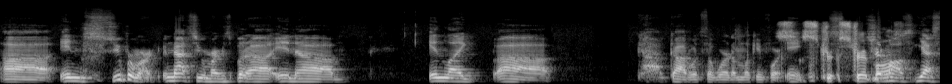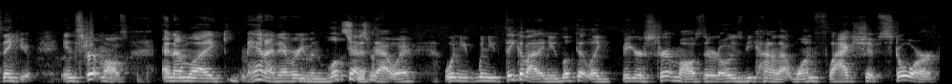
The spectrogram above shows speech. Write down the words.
uh, in supermarket, not supermarkets, but uh, in um, in like uh, God, what's the word I'm looking for? In, Stri- strip malls? Yes, thank you. In strip malls, and I'm like, man, I never even looked at it me. that way. When you when you think about it, and you looked at like bigger strip malls, there would always be kind of that one flagship store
